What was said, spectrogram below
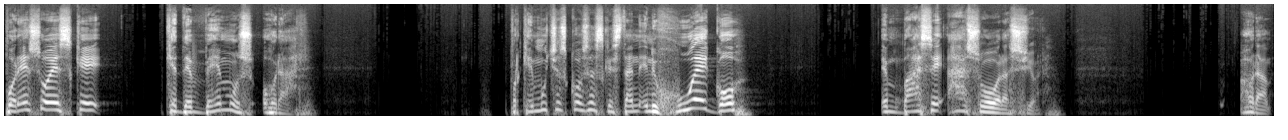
Por eso es que, que debemos orar. Porque hay muchas cosas que están en juego en base a su oración. Ahora,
